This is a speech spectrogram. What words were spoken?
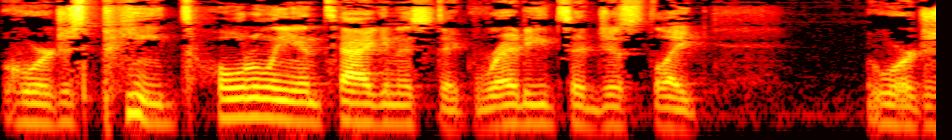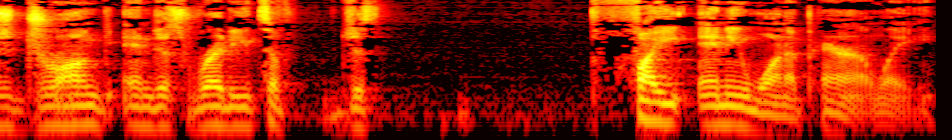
who are just being totally antagonistic, ready to just like who are just drunk and just ready to just fight anyone apparently.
